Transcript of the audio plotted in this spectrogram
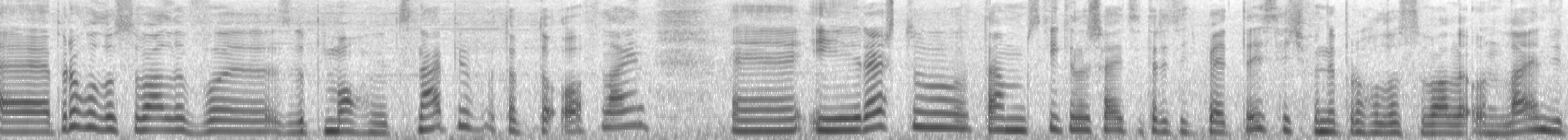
е, проголосували в за допомогою ЦНАПів, тобто офлайн. Е, І решту там скільки лишається 35 тисяч, вони проголосували онлайн.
